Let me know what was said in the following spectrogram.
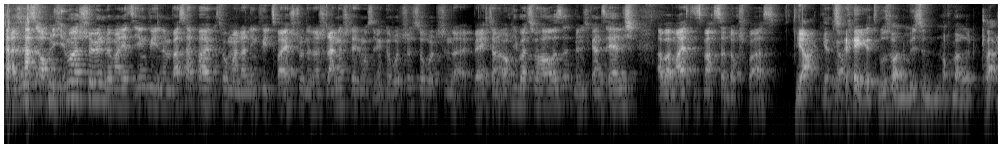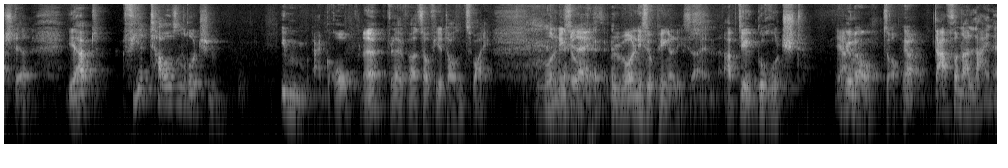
also es ist auch nicht immer schön, wenn man jetzt irgendwie in einem Wasserpark ist, wo man dann irgendwie zwei Stunden in der Schlange stehen muss, irgendeine Rutsche zu rutschen, da wäre ich dann auch lieber zu Hause, bin ich ganz ehrlich. Aber meistens macht es dann doch Spaß. Ja, jetzt, ja. Hey, jetzt muss man ein bisschen nochmal klarstellen. Ihr habt 4000 Rutschen im, ja, grob, ne? vielleicht war es auch 4002. Wir wollen, nicht so, wir wollen nicht so pingelig sein. Habt ihr gerutscht? Ja. Genau. So. Ja. Davon alleine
